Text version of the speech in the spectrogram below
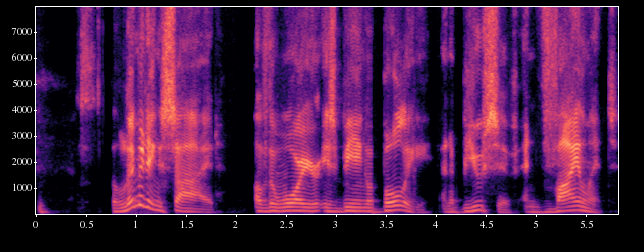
The limiting side of the warrior is being a bully and abusive and violent.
